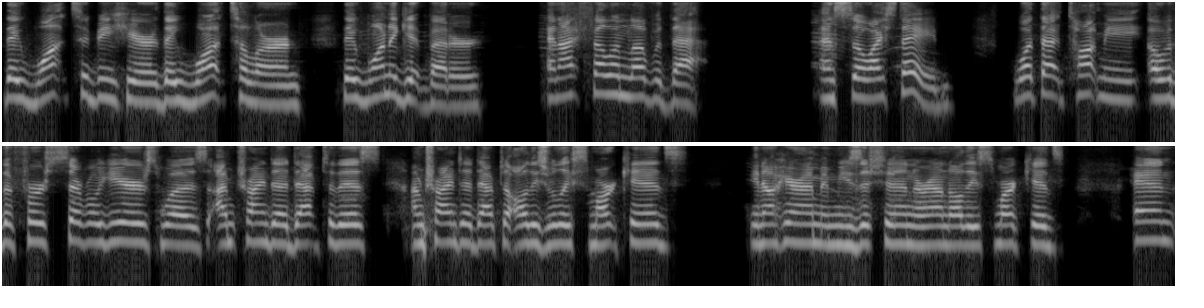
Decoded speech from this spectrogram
They want to be here. They want to learn. They want to get better. And I fell in love with that. And so I stayed. What that taught me over the first several years was I'm trying to adapt to this. I'm trying to adapt to all these really smart kids. You know, here I'm a musician around all these smart kids. And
